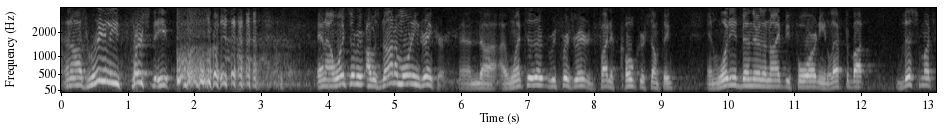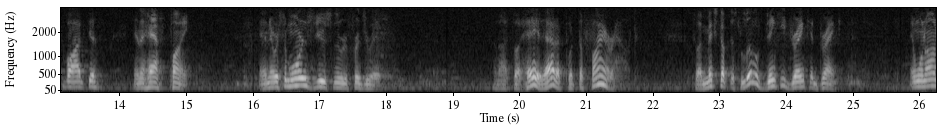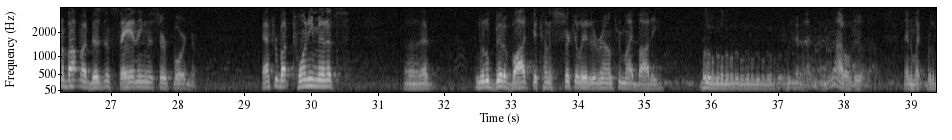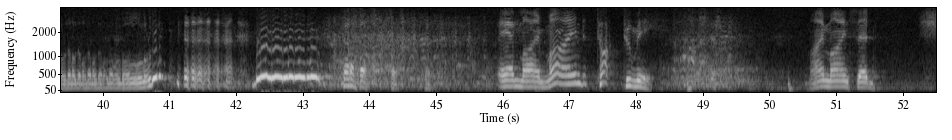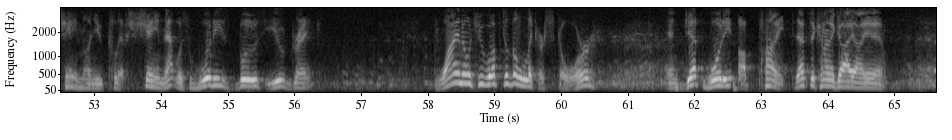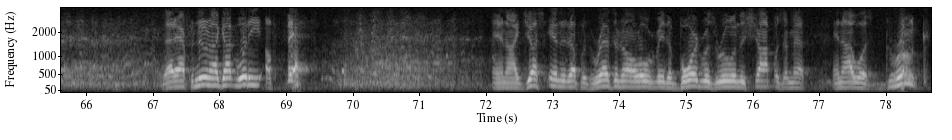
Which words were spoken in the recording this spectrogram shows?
and I was really thirsty. and I went to, I was not a morning drinker. And uh, I went to the refrigerator to find a Coke or something. And Woody had been there the night before, and he left about this much vodka and a half pint. And there was some orange juice in the refrigerator. And I thought, hey, that'd put the fire out. So I mixed up this little dinky drink and drank it. And went on about my business, sanding the surfboard and after about 20 minutes, uh, that little bit of vodka kind of circulated around through my body. That'll do. Then it went. and my mind talked to me. My mind said, Shame on you, Cliff. Shame. That was Woody's booze you drank why don't you go up to the liquor store and get Woody a pint? That's the kind of guy I am. That afternoon, I got Woody a fifth. And I just ended up with resin all over me. The board was ruined. The shop was a mess. And I was drunk.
